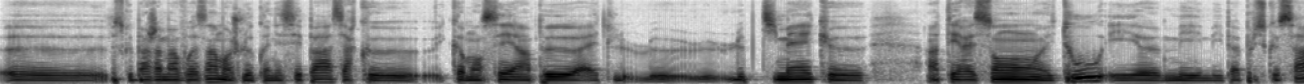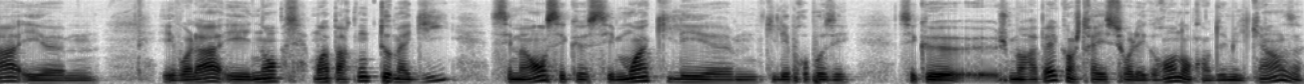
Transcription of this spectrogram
parce que Benjamin Voisin, moi je le connaissais pas, c'est-à-dire qu'il commençait un peu à être le, petit mec intéressant et tout, et, mais, mais, pas plus que ça. Et, et, voilà. Et non, moi par contre, Thomas Guy, c'est marrant, c'est que c'est moi qui l'ai proposé c'est que euh, je me rappelle quand je travaillais sur Les Grands, donc en 2015,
